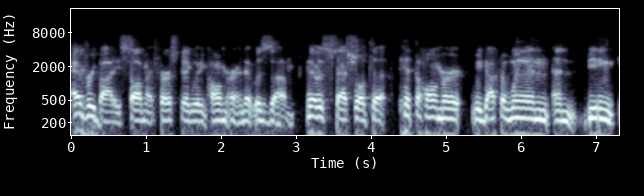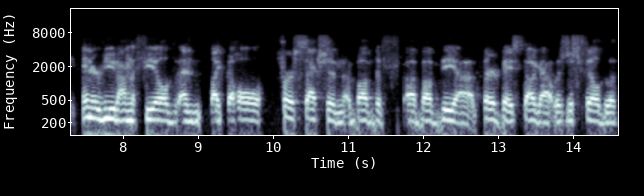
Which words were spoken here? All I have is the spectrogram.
everybody saw my first big league homer and it was um it was special to hit the homer we got the win and being interviewed on the field and like the whole first section above the above the uh, third base dugout was just filled with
